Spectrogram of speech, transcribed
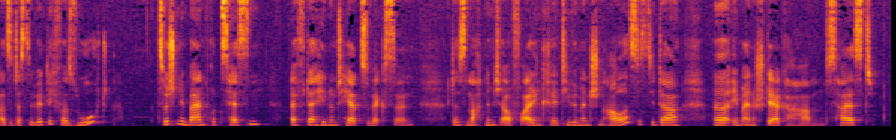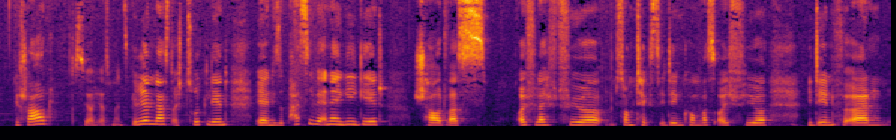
Also, dass ihr wirklich versucht, zwischen den beiden Prozessen öfter hin und her zu wechseln. Das macht nämlich auch vor allem kreative Menschen aus, dass sie da äh, eben eine Stärke haben. Das heißt, ihr schaut, dass ihr euch erstmal inspirieren lasst, euch zurücklehnt, eher in diese passive Energie geht, schaut, was euch vielleicht für Songtextideen kommen, was euch für Ideen für euren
